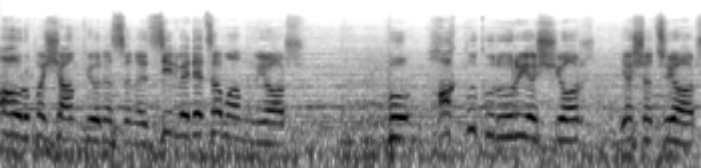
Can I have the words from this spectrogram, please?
Avrupa Şampiyonası'nı zirvede tamamlıyor. Bu haklı gururu yaşıyor, yaşatıyor.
